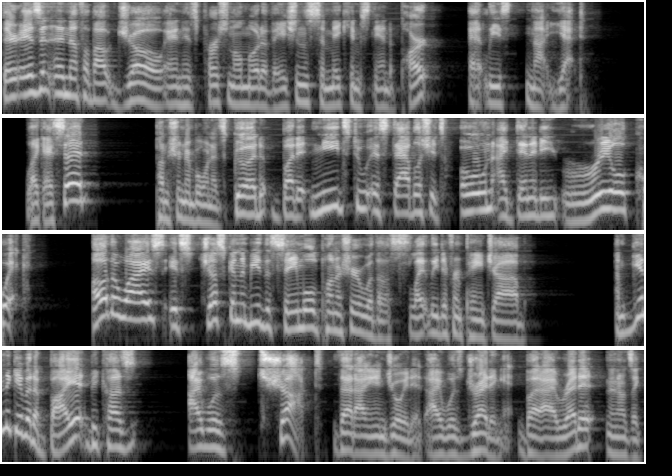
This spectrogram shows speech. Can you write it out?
There isn't enough about Joe and his personal motivations to make him stand apart, at least not yet. Like I said, Punisher number one is good, but it needs to establish its own identity real quick. Otherwise, it's just going to be the same old Punisher with a slightly different paint job. I'm going to give it a buy it because I was shocked that I enjoyed it. I was dreading it, but I read it and I was like,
